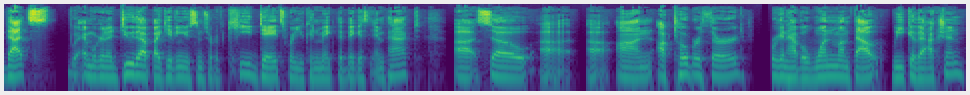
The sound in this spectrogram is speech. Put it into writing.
that's and we're going to do that by giving you some sort of key dates where you can make the biggest impact. Uh, so uh, uh, on October third, we're going to have a one month out week of action,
